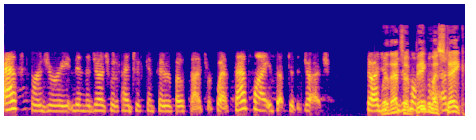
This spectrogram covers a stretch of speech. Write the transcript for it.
asked for a jury, then the judge would have had to have considered both sides' requests. That's why it's up to the judge. So I just, well, that's just a big mistake.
